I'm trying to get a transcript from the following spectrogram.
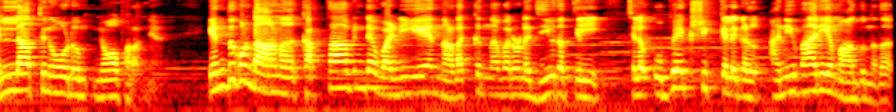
എല്ലാത്തിനോടും നോ പറഞ്ഞ്. എന്തുകൊണ്ടാണ് കർത്താവിന്റെ വഴിയെ നടക്കുന്നവരുടെ ജീവിതത്തിൽ ചില ഉപേക്ഷിക്കലുകൾ അനിവാര്യമാകുന്നത്?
